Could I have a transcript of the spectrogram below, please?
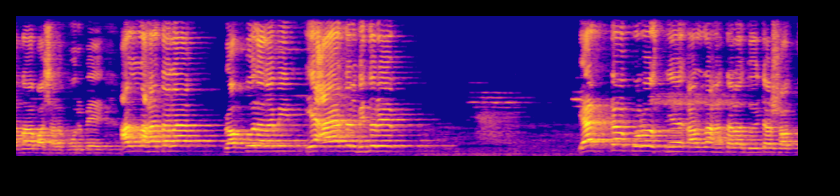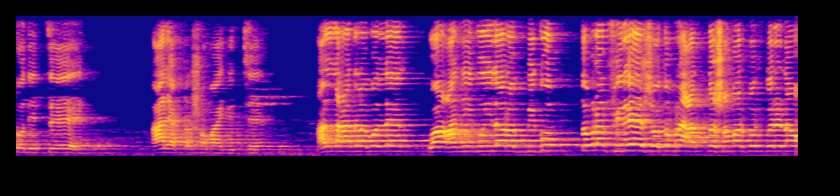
আযাব আসার পূর্বে আল্লাহ তাআলা রব্বুল আলামিন এই আয়াতের ভিতরে একটা প্রশ্নে আল্লাহ তাআলা দুইটা শর্ত দিচ্ছে আর একটা সময় দিচ্ছে। আল্লাহ তাআলা বললেন ওয়া আনিবু ইলা রাব্বিকুম তোমরা ফিরে এসো, তোমরা আত্মসমর্পণ করে নাও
